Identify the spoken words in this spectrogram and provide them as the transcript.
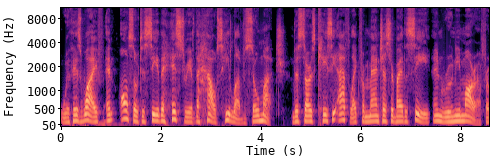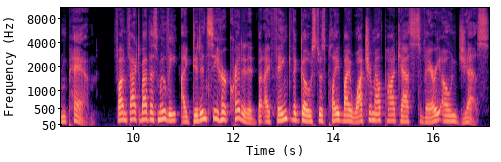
with his wife and also to see the history of the house he loved so much. This stars Casey Affleck from Manchester by the Sea and Rooney Mara from Pan. Fun fact about this movie, I didn't see her credited, but I think the ghost was played by Watch Your Mouth podcast's very own Jess.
